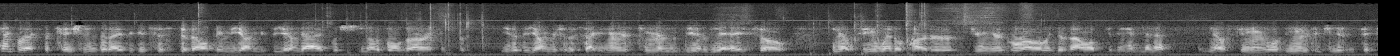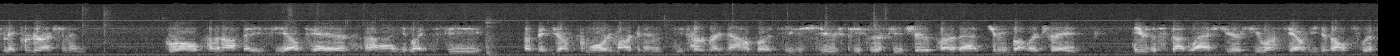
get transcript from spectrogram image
temper expectations, but I think it's just developing the young the young guys, which you know the Bulls are. Either the youngest or the second youngest team in the NBA. So you know, seeing Wendell Carter Jr. grow and develop, giving him minutes, you know, seeing LaVine continue to, to make progression and grow coming off that ACL tear. Uh, you'd like to see a big jump from Lauri Markkanen. He's hurt right now, but he's a huge piece of the future, part of that Jimmy Butler trade. He was a stud last year, so you want to see how he develops with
